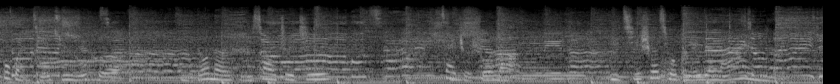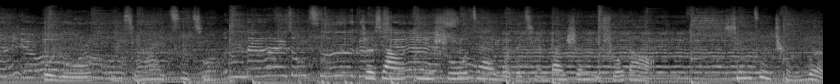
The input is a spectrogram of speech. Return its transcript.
不管结局如何，你都能一笑置之。再者说了，与其奢求别人来爱你，不如你先爱自己。就像一书在我的前半生里说道：“先自沉稳，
